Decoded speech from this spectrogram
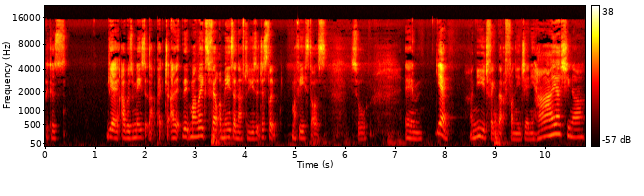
because yeah, I was amazed at that picture. I, they, my legs felt amazing after use it, just like my face does. So, um, yeah. I knew you'd find that funny, Jenny. Hi, Ashina.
